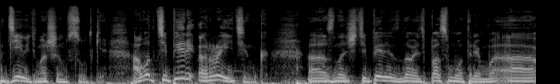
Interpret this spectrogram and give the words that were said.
9 машин в сутки. А вот теперь рейтинг. А, значит, теперь давайте посмотрим. А,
